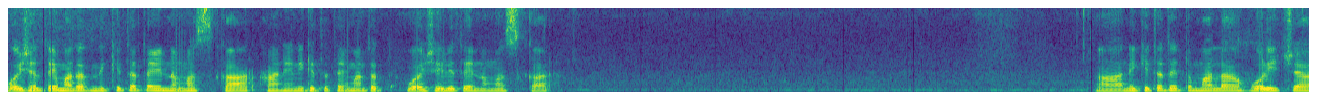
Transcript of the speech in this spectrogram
वैशालीताई म्हणतात निकिताताई नमस्कार. आणि निकिताताई म्हणतात वैशालीताई नमस्कार. निकिताताई तुम्हाला होळीच्या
